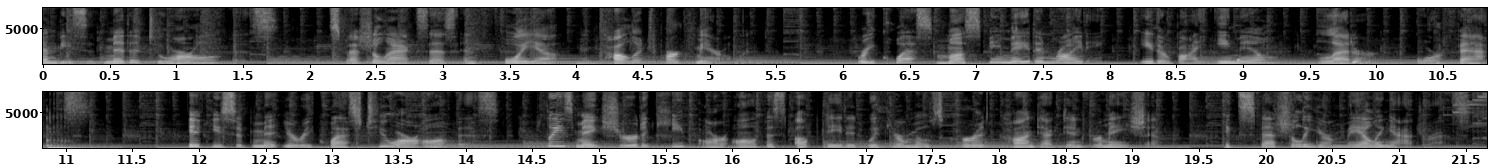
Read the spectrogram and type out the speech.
can be submitted to our office, Special Access and FOIA in College Park, Maryland. Requests must be made in writing, either by email, letter, or fax. If you submit your request to our office, Please make sure to keep our office updated with your most current contact information, especially your mailing address.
